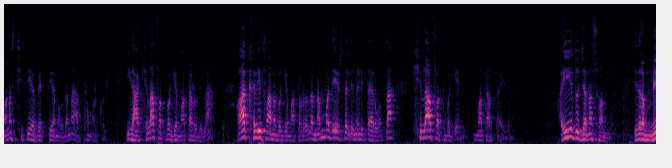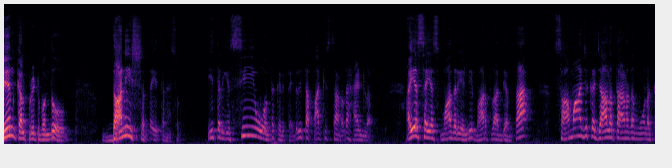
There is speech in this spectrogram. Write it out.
ಮನಸ್ಥಿತಿಯ ವ್ಯಕ್ತಿ ಅನ್ನೋದನ್ನು ಅರ್ಥ ಮಾಡ್ಕೊಳ್ಳಿ. ಈಗ ಆ ಖಿಲಾಫತ್ ಬಗ್ಗೆ ಮಾತಾಡೋದಿಲ್ಲ, ಆ ಖಲೀಫಾನ ಬಗ್ಗೆ ಮಾತಾಡೋದಿಲ್ಲ. ನಮ್ಮ ದೇಶದಲ್ಲಿ ನಡೀತಾ ಇರುವಂಥ ಖಿಲಾಫತ್ ಬಗ್ಗೆ ಮಾತಾಡ್ತಾ ಇದ್ದೇನೆ. ಐದು ಜನ ಸ್ವಾಮಿ. ಇದರ ಮೇನ್ ಕಲ್ಪ್ರಿಟ್ ಬಂದು ದಾನೀಶ್ ಅಂತ ಈತನ ಹೆಸರು. ಈತನಿಗೆ ಸಿ ಇ ಒ ಅಂತ ಕರಿತಾ ಇದ್ರು. ಈತ ಪಾಕಿಸ್ತಾನದ handler I S I S ಮಾದರಿಯಲ್ಲಿ ಭಾರತದಾದ್ಯಂತ ಸಾಮಾಜಿಕ ಜಾಲತಾಣದ ಮೂಲಕ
